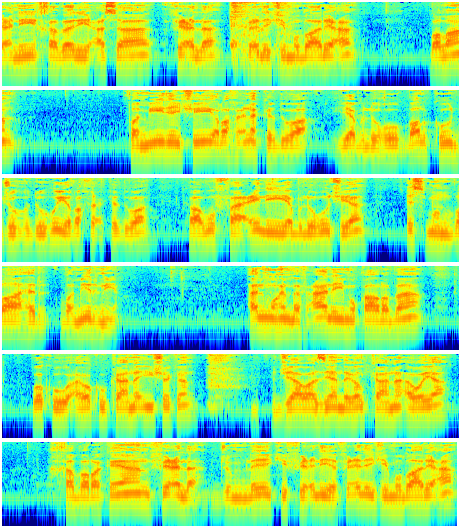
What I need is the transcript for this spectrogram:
يعني خبري عسى فعله فعل مضارعة. بلان ضمير شي رفع نكردوا يبلغ بلكو جهده يرفع كردوا كابو فاعلي يبلغ شيا اسم ظاهر ضمير نية. المهم أفعالي مقاربة وكو, وكو كان إيشكا جاوازيان لقل كان أويا. خبركيان فعله جمليك فعلية فعليك مضارعة.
